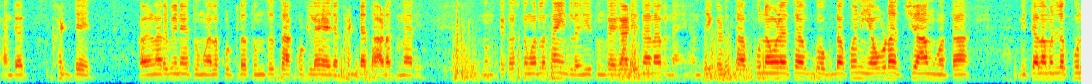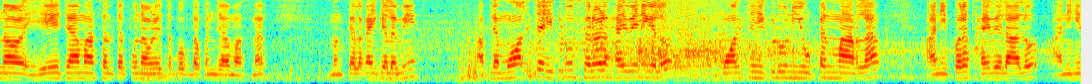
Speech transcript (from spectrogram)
आणि त्यात खड्डे आहेत. कळणार बी नाही तुम्हाला कुठलं तुमचं चाक कुठल्या ह्याच्या खड्ड्यात अडकणार आहे. मग त्या कस्टमरला सांगितलं इथून काही गाडी जाणार नाही. आणि तिकडचा पुनावळ्याचा बोगदा पण एवढा जाम होता. मी त्याला म्हटलं पुनावळ हे जाम असेल तर पुनावळ्याचा बोगदा पण जाम असणार. मग त्याला काय केलं मी आपल्या मॉलच्या इकडून सरळ हायवेने गेलो. मॉलच्या इकडून यू टर्न मारला. आणि परत हायवेला आलो आणि हे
